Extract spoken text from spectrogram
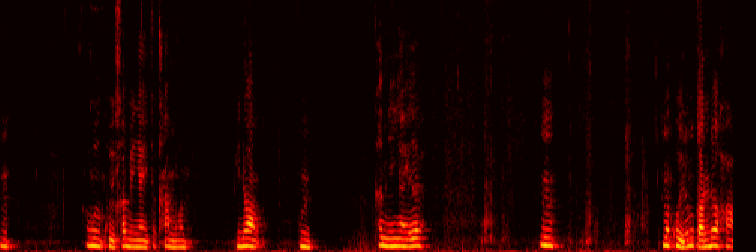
อืมเอามือคุยคำยังไงจะคำก่อนพี่น้อง อืมทำยังไงเลย อืม มาคุยร่วมกันด้วยค่ะ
